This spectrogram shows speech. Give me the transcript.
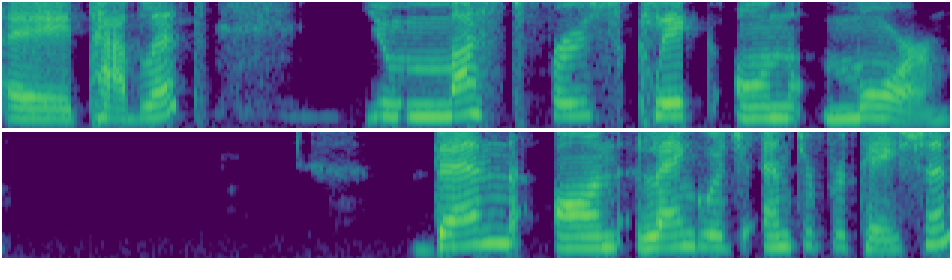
a tablet, you must first click on More, then on Language Interpretation,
